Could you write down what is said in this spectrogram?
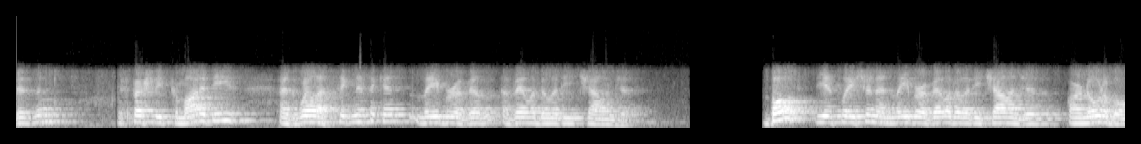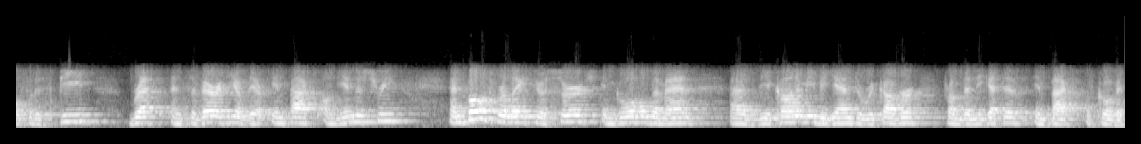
business, especially commodities, as well as significant labor availability challenges. Both the inflation and labor availability challenges are notable for the speed, breadth, and severity of their impact on the industry, and both relate to a surge in global demand as the economy began to recover from the negative impacts of COVID.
